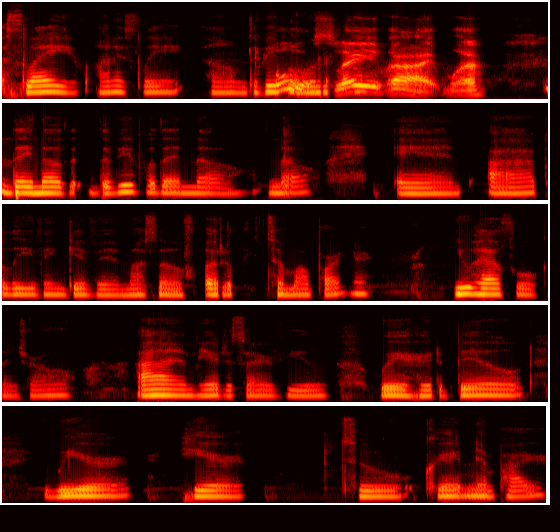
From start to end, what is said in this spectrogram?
a slave, honestly. Um the people Ooh, who know, slave. All right, well, they know that the people that know know. And I believe in giving myself utterly to my partner. You have full control. I am here to serve you. We're here to build. We're here to create an empire.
